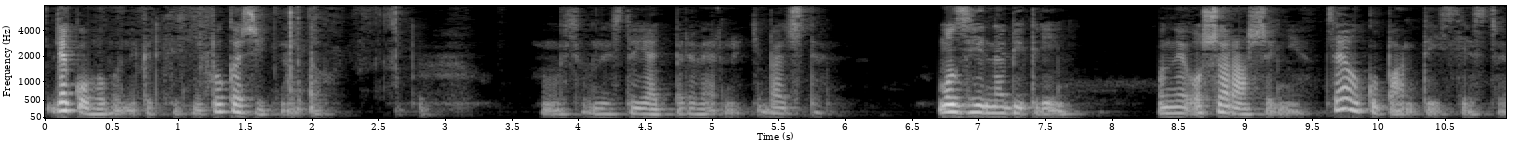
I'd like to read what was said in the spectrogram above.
для кого вони кризисні? Покажіть нам то. Ось вони стоять перевернуті, бачите? Мозги на бікрінь. Вони ошарашені. Це окупанти, звісно.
